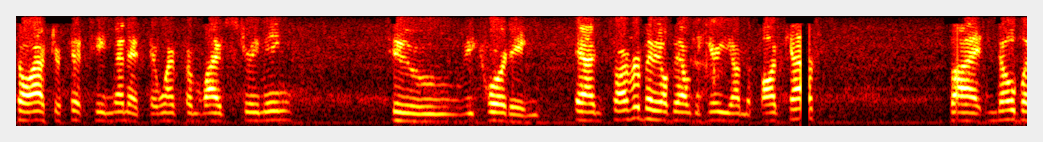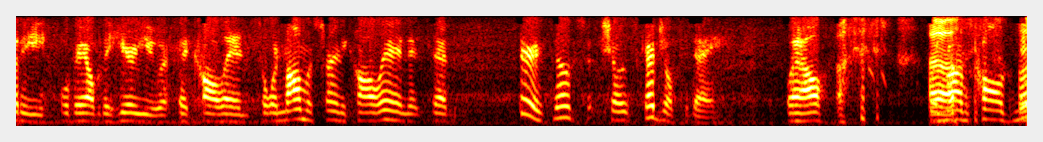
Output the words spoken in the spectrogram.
So after 15 minutes, it went from live streaming to recording, and so everybody will be able to hear you on the podcast, but nobody will be able to hear you if they call in. So when Mom was trying to call in, it said there is no show scheduled today. Well, when Uh, Mom called me, well,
